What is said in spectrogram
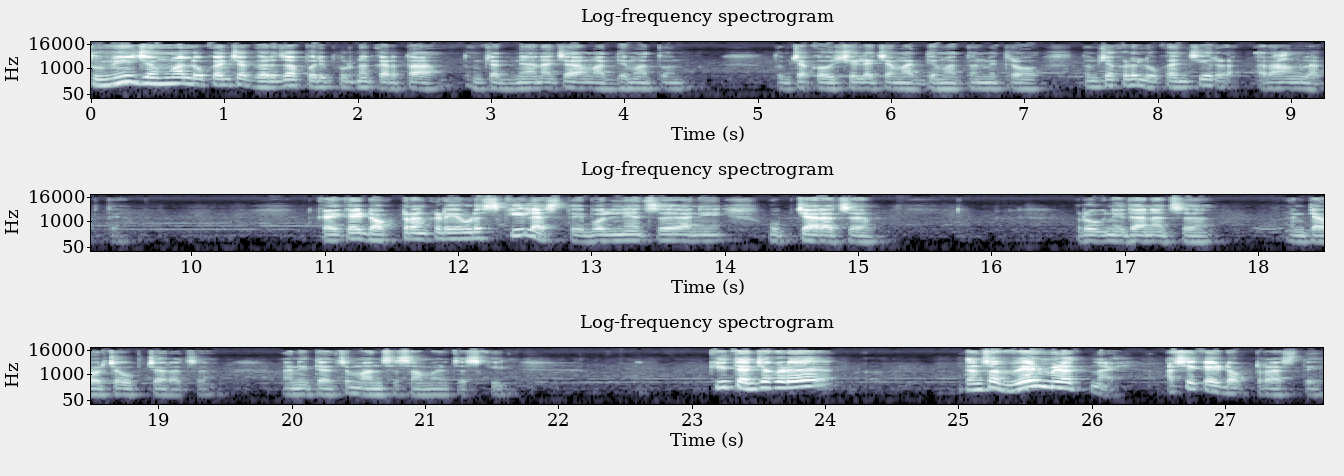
तुम्ही जेव्हा लोकांच्या गरजा परिपूर्ण करता तुमच्या ज्ञानाच्या माध्यमातून तुमच्या कौशल्याच्या माध्यमातून मित्र हो तुमच्याकडे लोकांची रांग लागते. काही काही डॉक्टरांकडे एवढं स्किल असते बोलण्याचं आणि उपचाराचं रोगनिदानाचं आणि त्यावरच्या उपचाराचं आणि त्याचं माणसं सांभाळण्याचं स्किल. की त्यांच्याकडे त्यांचा वेळ मिळत नाही. असे काही डॉक्टर असते.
